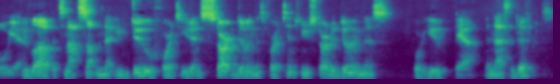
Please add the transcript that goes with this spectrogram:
oh yeah, you love. It's not something that you do for it. You didn't start doing this for attention. You started doing this for you, yeah, and that's the difference.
